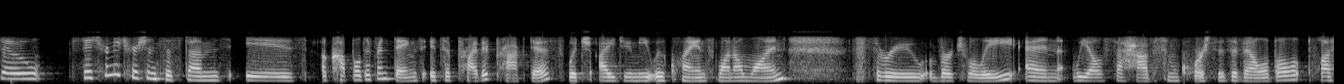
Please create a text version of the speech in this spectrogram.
So Fisher Nutrition Systems is a couple different things. It's a private practice, which I do meet with clients one on one through virtually, and we also have some courses available. Plus,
